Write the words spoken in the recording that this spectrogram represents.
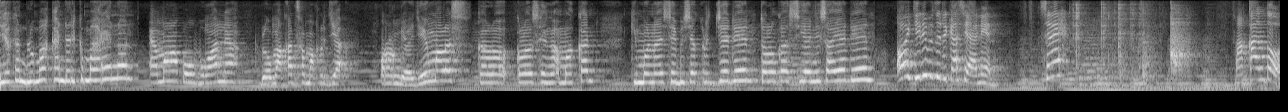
dia kan belum makan dari kemarin non. Emang apa hubungannya? Belum makan sama kerja. Orang dia aja yang males. Kalau kalau saya nggak makan, gimana saya bisa kerja, Den? Tolong kasihani saya, Den. Oh, jadi bisa dikasihanin? Sini. Makan tuh,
